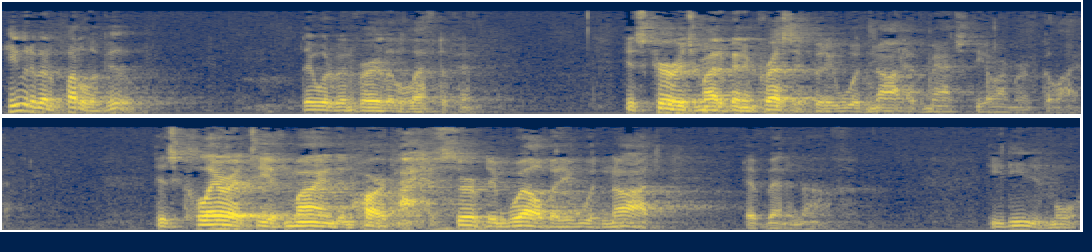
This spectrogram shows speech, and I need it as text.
he would have been a puddle of goo. There would have been very little left of him. His courage might have been impressive, but it would not have matched the armor of Goliath. His clarity of mind and heart might have served him well, but it would not have been enough. He needed more.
